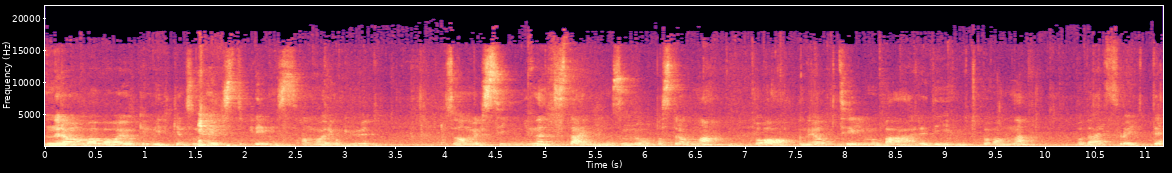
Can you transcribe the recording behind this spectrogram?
Men Rama var jo ikke en hvilken som helst prins. Han var en gud. Så han velsignet steinene som lå på stranda, og apene hjalp til med å bære de ut på vannet. Og der fløyt de,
